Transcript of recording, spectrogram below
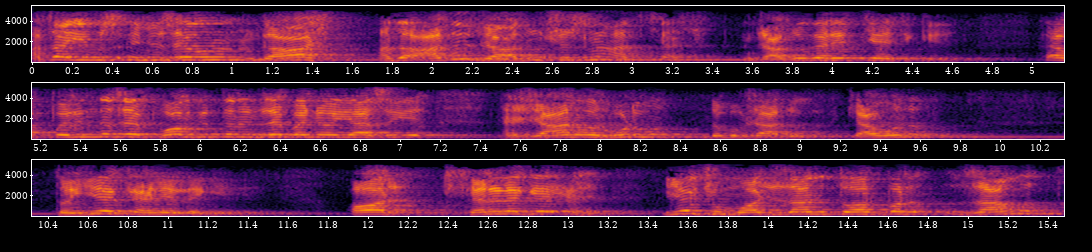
حتی امسے انہوں گاش اندو آدھو جادو چھو اسمیں آدھ کیا جادوگر ہیت کیا ہے پرندہ سے فوق دیتن امسے بنیو یا سے جانور وڑ دو بک جادوگر کیا ہونا تو یہ کہنے لگے اور کہنے لگے یہ چھو معجزان طور پر زامت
